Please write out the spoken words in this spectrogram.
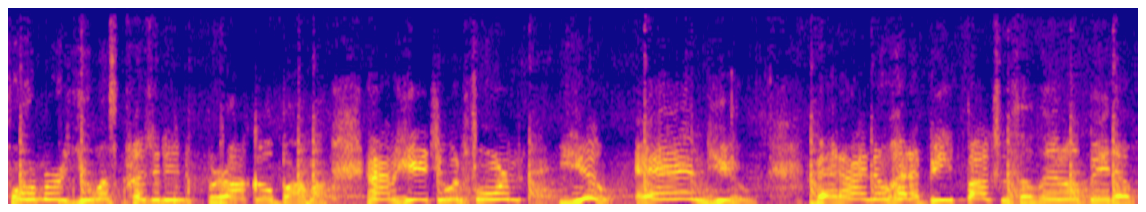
former U.S. President Barack Obama, and I'm here to inform you and you that I know how to beatbox with a little bit of.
